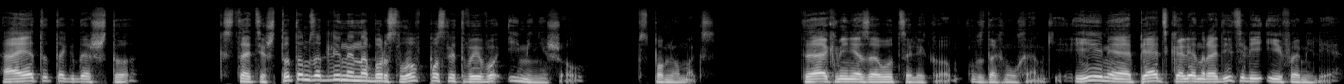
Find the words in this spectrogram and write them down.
«А это тогда что?» «Кстати, что там за длинный набор слов после твоего имени шел?» — вспомнил Макс. «Так меня зовут целиком», — вздохнул Хамки. «Имя, пять колен родителей и фамилия».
